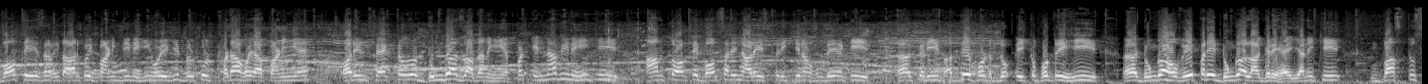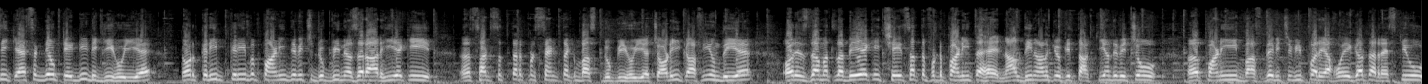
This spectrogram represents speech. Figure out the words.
ਬਹੁਤ ਤੇਜ਼ ਰਫ਼ਤਾਰ ਕੋਈ ਪਾਣੀ ਦੀ ਨਹੀਂ ਹੋਏਗੀ ਬਿਲਕੁਲ ਖੜਾ ਹੋਇਆ ਪਾਣੀ ਹੈ ਔਰ ਇਨਫੈਕਟ ਉਹ ਡੂੰਘਾ ਜ਼ਿਆਦਾ ਨਹੀਂ ਹੈ। ਪਰ ਇੰਨਾ ਵੀ ਨਹੀਂ ਕਿ ਆਮ ਤੌਰ ਤੇ ਬਹੁਤ ਸਾਰੇ ਨਾਲੇ ਇਸ ਤਰੀਕੇ ਨਾਲ ਹੁੰਦੇ ਆ ਕਿ ਕਰੀਬ ਅੱਧੇ ਫੁੱਟ 1 ਫੁੱਟ ਹੀ ਅ, ਡੂੰਘਾ ਹੋਵੇ ਪਰ ਇਹ ਡੂੰਘਾ ਲੱਗ ਰਿਹਾ ਹੈ। ਯਾਨੀ ਕਿ ਬੱਸ ਤੁਸੀਂ ਕਹਿ ਸਕਦੇ ਹੋ ਟੇਢੀ ਡਿੱਗੀ ਹੋਈ ਹੈ। ਔਰ ਕਰੀਬ ਕਰੀਬ ਪਾਣੀ ਦੇ ਵਿੱਚ ਡੁੱਬੀ ਨਜ਼ਰ ਆ ਰਹੀ ਹੈ ਕਿ 60-70% ਤੱਕ ਬੱਸ ਡੁੱਬੀ ਹੋਈ ਹੈ। ਚੌੜੀ ਕਾਫੀ ਹੁੰਦੀ ਹੈ ਔਰ ਇਸ ਦਾ ਮਤਲਬ ਇਹ ਹੈ ਕਿ 6-7 ਫੁੱਟ ਪਾਣੀ ਤਾਂ ਹੈ ਨਾਲ ਦੀ ਨਾਲ ਕਿਉਂਕਿ ਤਾਕੀਆਂ ਦੇ ਵਿੱਚੋਂ ਪਾਣੀ ਬੱਸ ਦੇ ਵਿੱਚ ਵੀ ਭਰਿਆ ਹੋਏਗਾ ਤਾਂ ਰੈਸਕਿਊ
